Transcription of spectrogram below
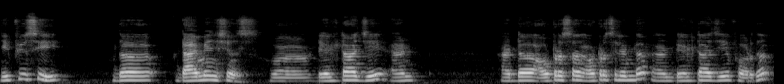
if you see the dimensions uh, delta j and at the outer outer cylinder and delta j for the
